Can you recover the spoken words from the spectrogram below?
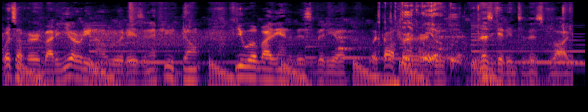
What's up everybody? You already know who it is and if you don't, you will by the end of this video. Without further ado, let's get into this vlog.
